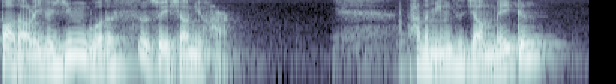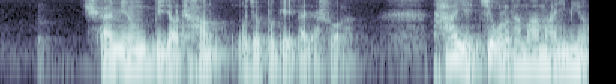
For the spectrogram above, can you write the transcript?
报道了一个英国的四岁小女孩，她的名字叫梅根，全名比较长，我就不给大家说了。他也救了他妈妈一命。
